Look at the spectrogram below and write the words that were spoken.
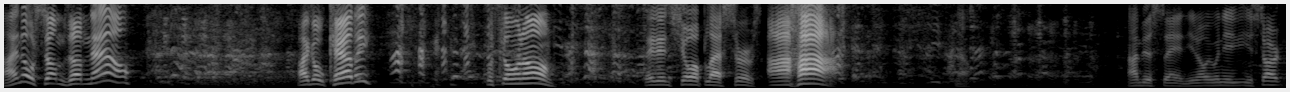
I know something's up now. I go, Kathy, what's going on? They didn't show up last service. Aha! No. I'm just saying, you know, when you, you start,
